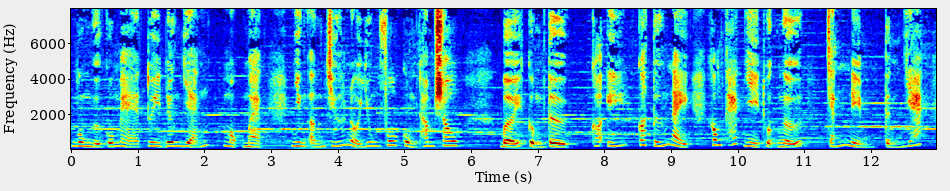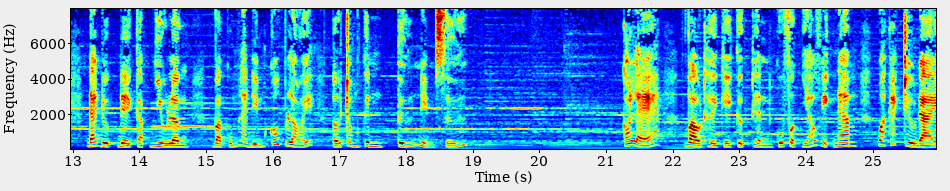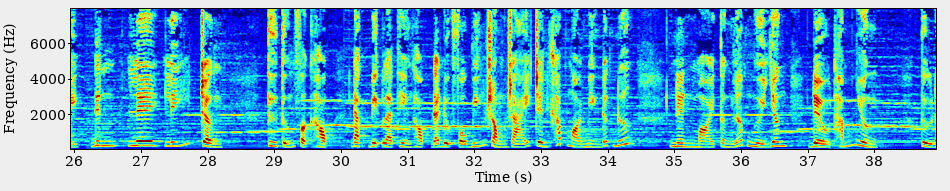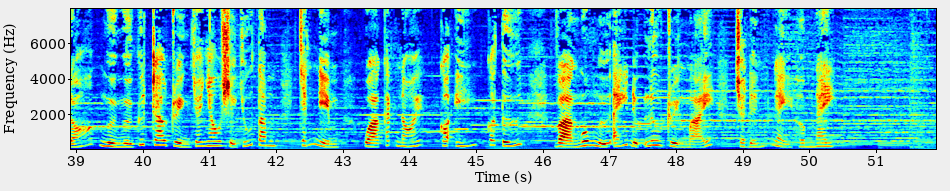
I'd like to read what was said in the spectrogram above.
Ngôn ngữ của mẹ tuy đơn giản, mộc mạc nhưng ẩn chứa nội dung vô cùng thâm sâu, bởi cụm từ có ý, có tướng này không khác gì thuật ngữ chánh niệm tỉnh giác đã được đề cập nhiều lần và cũng là điểm cốt lõi ở trong kinh tứ niệm xứ có lẽ vào thời kỳ cực thịnh của Phật giáo Việt Nam qua các triều đại Đinh, Lê, Lý, Trần, tư tưởng Phật học, đặc biệt là thiền học đã được phổ biến rộng rãi trên khắp mọi miền đất nước, nên mọi tầng lớp người dân đều thấm nhuần. Từ đó, người người cứ trao truyền cho nhau sự chú tâm, chánh niệm qua cách nói có ý, có tứ và ngôn ngữ ấy được lưu truyền mãi cho đến ngày hôm nay.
